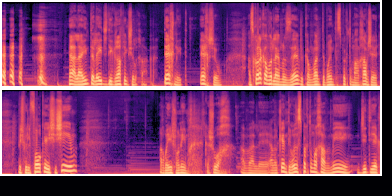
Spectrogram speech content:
על האינטל HD גרפיק שלך, טכנית, איכשהו. אז כל הכבוד להם על זה, וכמובן אתם רואים את הספקטרום הרחב שבשביל 4K 60, 40-80, קשוח. אבל, אה, אבל כן, תראו איזה ספקטרום רחב, מ-GTX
